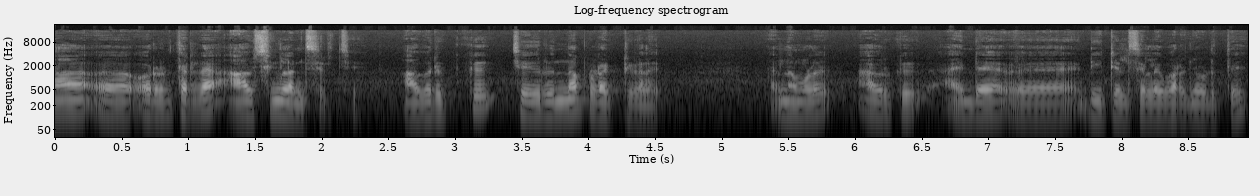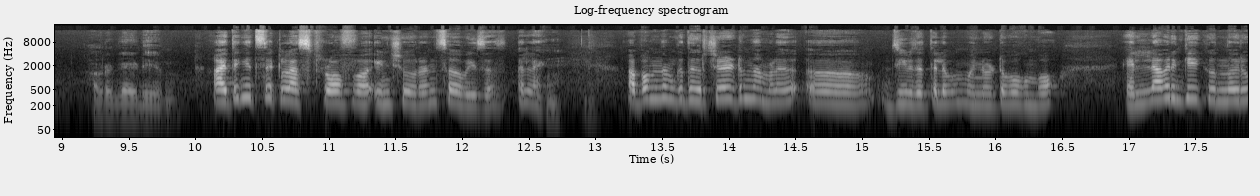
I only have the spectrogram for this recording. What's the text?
ആ ഓരോരുത്തരുടെ ആവശ്യങ്ങളനുസരിച്ച് അവർക്ക് ചേരുന്ന പ്രൊഡക്റ്റുകൾ നമ്മൾ അവർക്ക് അതിന്റെ ഡീറ്റെയിൽസുകൾ പറഞ്ഞു കൊടുത്ത് അവർ ഗൈഡ് ചെയ്യുന്നു. I think it's a cluster of insurance services അല്ലേ? അപ്പം നമുക്ക് തീർച്ചയായിട്ടും നമ്മൾ ജീവിതത്തിൽ മുന്നോട്ട് പോകുമ്പോൾ എല്ലാവരും കേൾക്കുന്ന ഒരു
